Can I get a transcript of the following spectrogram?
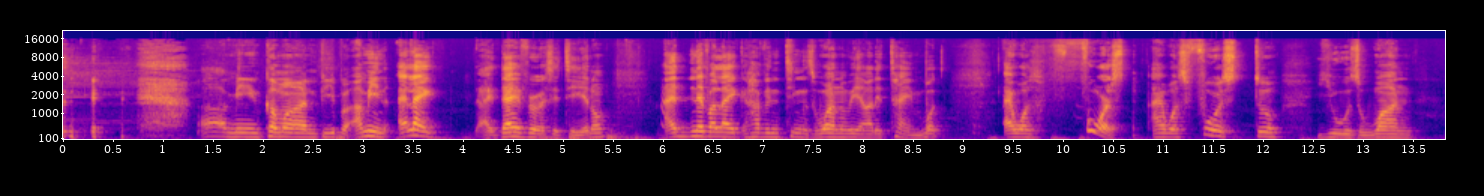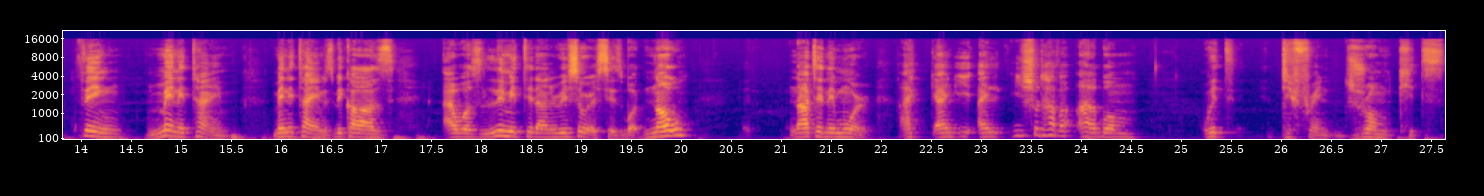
I mean, come on, people. I mean, I like diversity, you know. I never like having things one way all the time, but I was forced. I was forced to use one thing many times, many times because I was limited on resources. But now, not anymore. I, I, I you should have an album with different drum kits,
